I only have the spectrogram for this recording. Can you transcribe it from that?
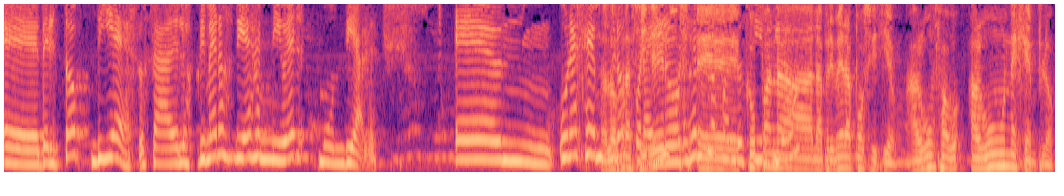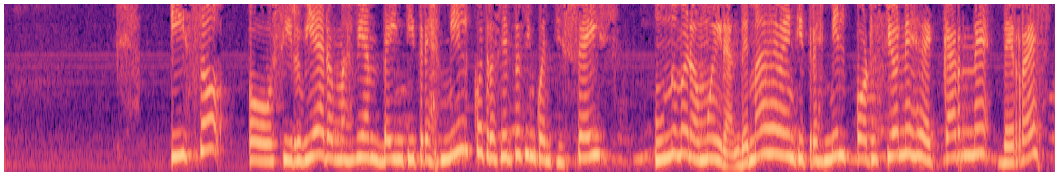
eh, del top 10, o sea, de los primeros 10 a nivel mundial. Eh, un O ejemplo, sea, los por ahí, por brasileros ejemplo, eh, copan sirvió- a la primera posición. ¿Algún, favor- algún ejemplo? hizo o sirvieron más bien 23.456, un número muy grande, más de 23.000 porciones de carne de res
